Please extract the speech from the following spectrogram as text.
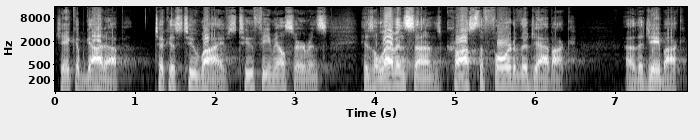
Jacob got up, took his two wives, two female servants, his 11 sons, crossed the ford of the Jabbok, uh, the Jabbok.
